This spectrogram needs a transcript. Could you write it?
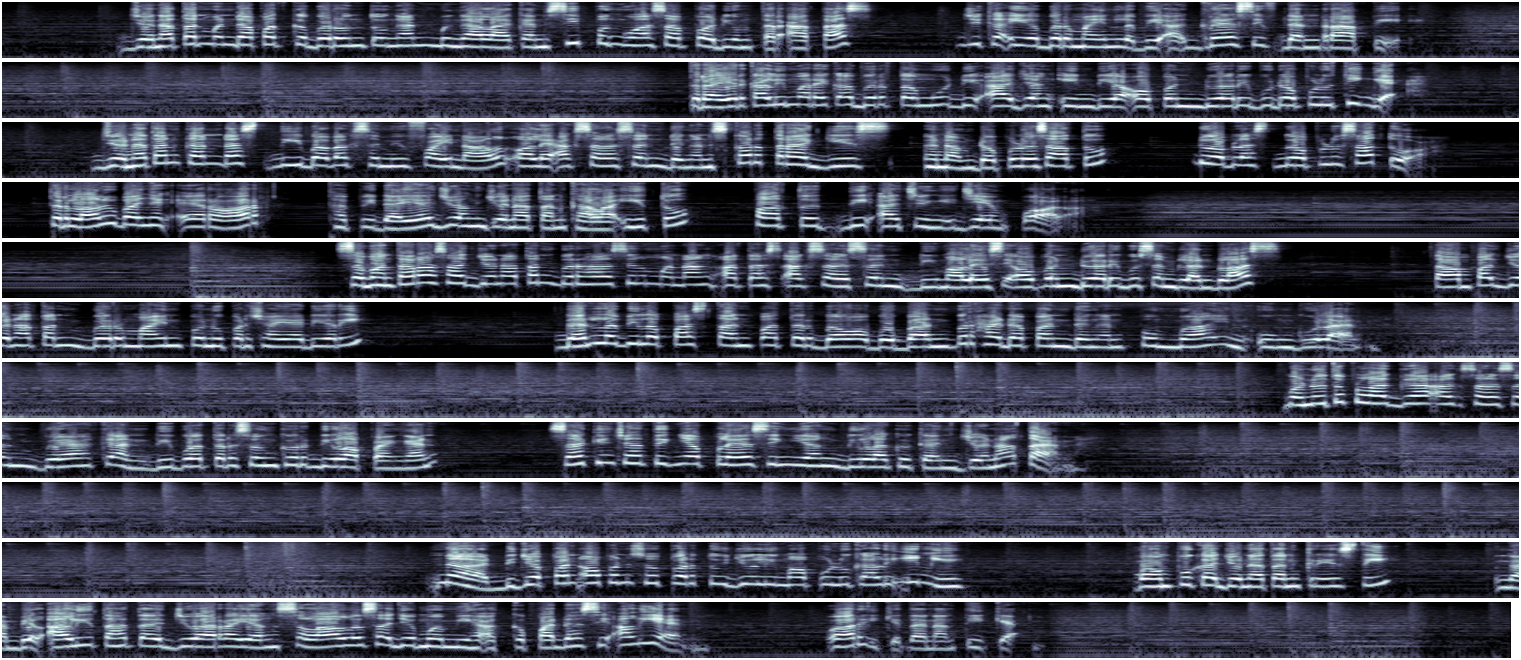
Jonathan mendapat keberuntungan mengalahkan si penguasa podium teratas jika ia bermain lebih agresif dan rapi. Terakhir kali mereka bertemu di ajang India Open 2023. Jonathan kandas di babak semifinal oleh Axelsen dengan skor tragis 6-21, 12-21. Terlalu banyak error, tapi daya juang Jonathan kala itu patut diacungi jempol. Sementara saat Jonathan berhasil menang atas Axelsen di Malaysia Open 2019, tampak Jonathan bermain penuh percaya diri dan lebih lepas tanpa terbawa beban berhadapan dengan pemain unggulan. Menutup laga, Axelsen bahkan dibuat tersungkur di lapangan, saking cantiknya placing yang dilakukan Jonathan. Nah, di Japan Open Super 750 kali ini, mampukah Jonathan Christie mengambil alih tahta juara yang selalu saja memihak kepada si alien? Mari kita nantikan.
